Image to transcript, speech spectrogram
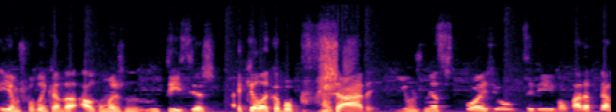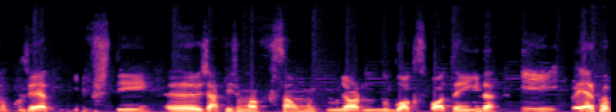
íamos publicando algumas notícias. Aquilo acabou por fechar e uns meses depois eu decidi voltar a pegar no projeto e investi. Uh, já fiz uma versão muito melhor no Blogspot ainda e era pra,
